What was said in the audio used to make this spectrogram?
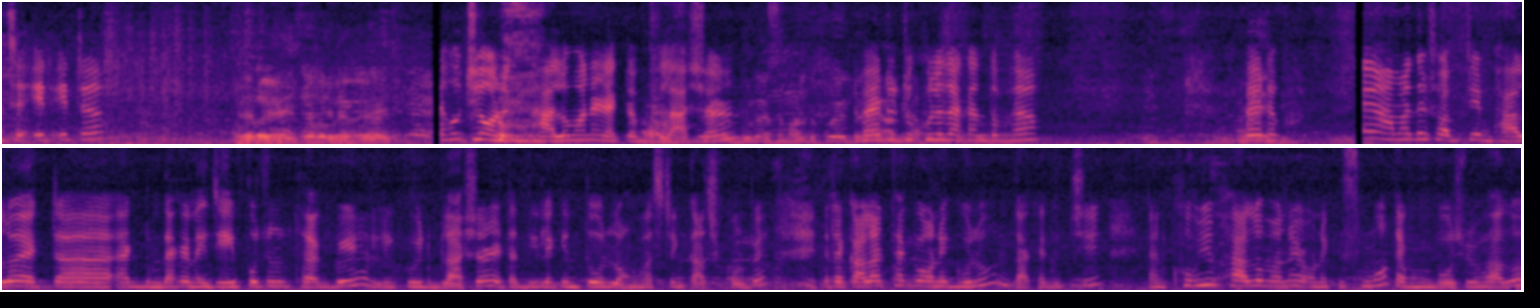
আচ্ছা এটা? এটা হচ্ছে অনেক ভালো মানের একটা ব্লাশার। ভাই একটু খুলে দেখান তো ভাইয়া ভাই এটা আমাদের সবচেয়ে ভালো একটা একদম দেখেন এই যে এই পর্যন্ত থাকবে লিকুইড ব্লাশার এটা দিলে কিন্তু লং লাস্টিং কাজ করবে। এটা কালার থাকবে অনেকগুলো দেখা দিচ্ছি। অ্যান্ড খুবই ভালো মানে অনেক স্মুথ এবং বসবে ভালো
